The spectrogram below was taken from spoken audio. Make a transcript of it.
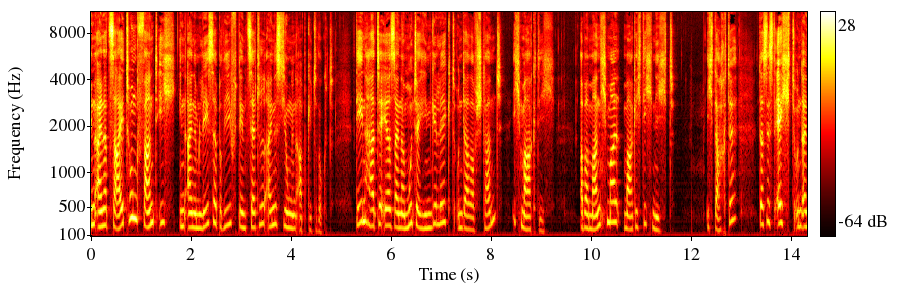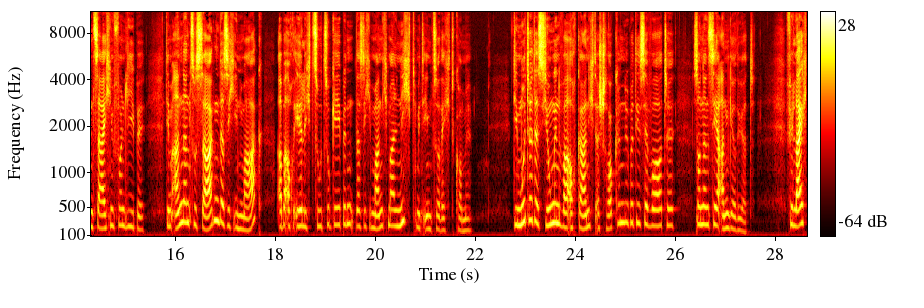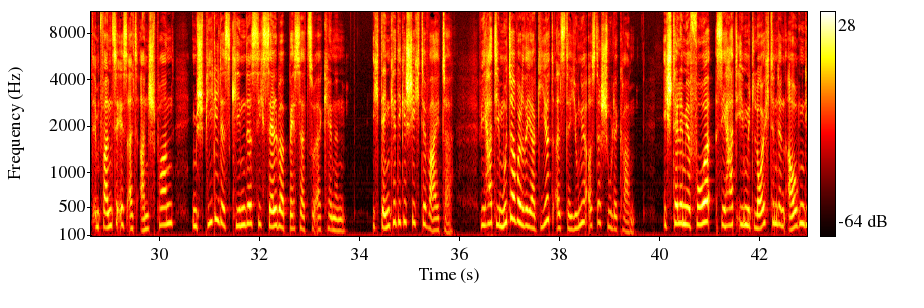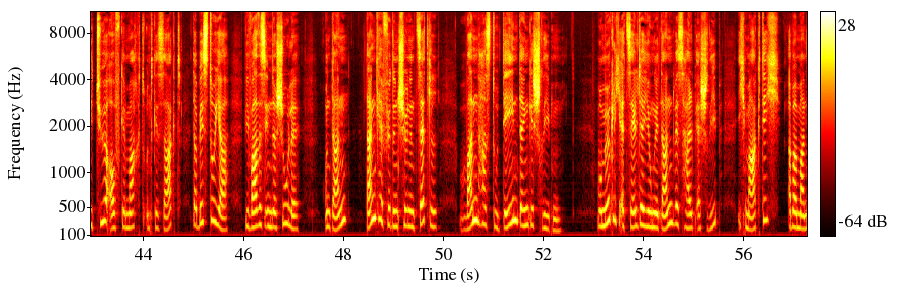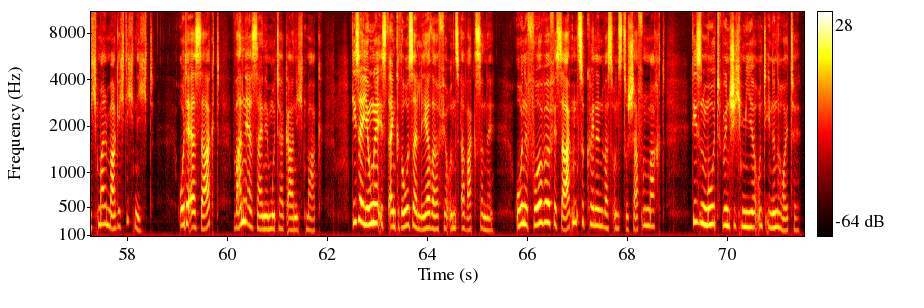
In einer Zeitung fand ich in einem Leserbrief den Zettel eines Jungen abgedruckt. Den hatte er seiner Mutter hingelegt und darauf stand Ich mag dich, aber manchmal mag ich dich nicht. Ich dachte, das ist echt und ein Zeichen von Liebe, dem anderen zu sagen, dass ich ihn mag, aber auch ehrlich zuzugeben, dass ich manchmal nicht mit ihm zurechtkomme. Die Mutter des Jungen war auch gar nicht erschrocken über diese Worte, sondern sehr angerührt. Vielleicht empfand sie es als Ansporn, im Spiegel des Kindes sich selber besser zu erkennen. Ich denke die Geschichte weiter. Wie hat die Mutter wohl reagiert, als der Junge aus der Schule kam? Ich stelle mir vor, sie hat ihm mit leuchtenden Augen die Tür aufgemacht und gesagt, da bist du ja, wie war es in der Schule? Und dann, danke für den schönen Zettel, wann hast du den denn geschrieben? Womöglich erzählt der Junge dann, weshalb er schrieb, ich mag dich, aber manchmal mag ich dich nicht. Oder er sagt, wann er seine Mutter gar nicht mag. Dieser Junge ist ein großer Lehrer für uns Erwachsene. Ohne Vorwürfe sagen zu können, was uns zu schaffen macht, diesen Mut wünsche ich mir und Ihnen heute.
